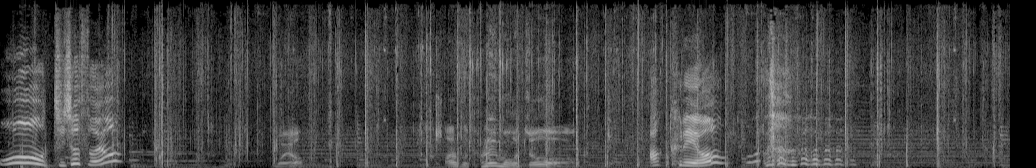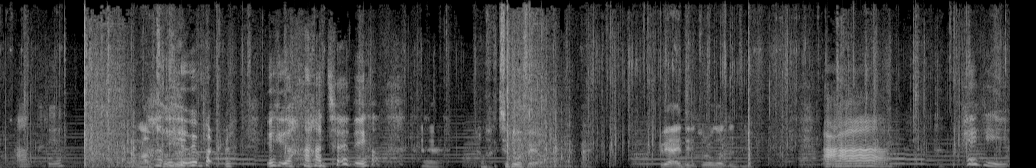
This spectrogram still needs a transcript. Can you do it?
오 드셨어요? 뭐요? 아 그거 당연히 먹었죠. 아 그래요? 아 그래요? 한번 아, 쳐줘요. 왜 바로 여기 아 쳐야 돼요? 네. 한번 쳐보세요. 네. 그래야 애들이 쫄거든요. 아 팩이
